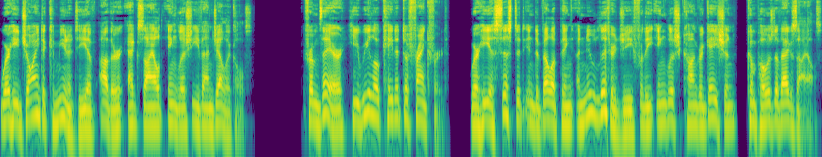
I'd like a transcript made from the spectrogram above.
where he joined a community of other exiled English evangelicals. From there, he relocated to Frankfurt, where he assisted in developing a new liturgy for the English congregation composed of exiles.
